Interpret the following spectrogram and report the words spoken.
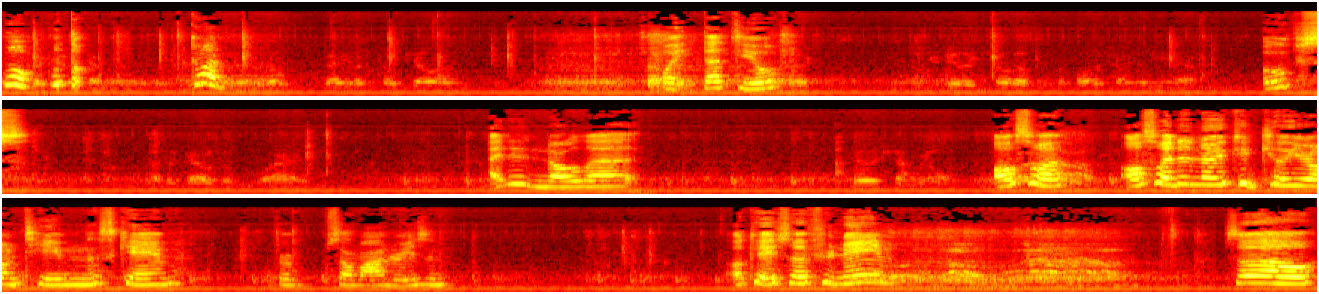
Whoa, what the? Come on. Wait, that's you? Oops. I didn't know that. Also, also I didn't know you could kill your own team in this game for some odd reason. Okay, so if your name, so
